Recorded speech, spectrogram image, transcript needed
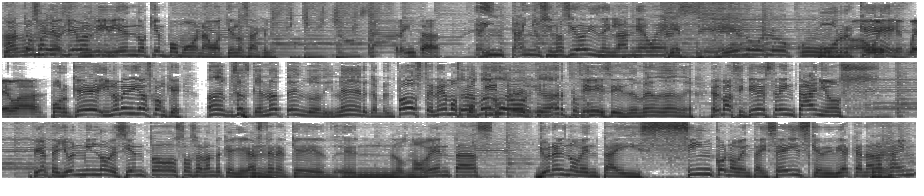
¿cuántos dónde años llevas viviendo aquí en Pomona o aquí en Los Ángeles? 30. 30 años y no has ido a Disneylandia, güey. ¿Qué pedo, loco? ¿Por No, qué? güey, qué hueva. ¿Por qué? Y no me digas con que, ay, pues es que no tengo dinero. cabrón". Todos tenemos Trabajo poquito. retear, tocó. sí, sí. Es más, si tienes 30 años, fíjate, yo en 1900, estamos hablando que llegaste en el que, en los 90s, yo en el 95, 96, que vivía acá en Anaheim,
